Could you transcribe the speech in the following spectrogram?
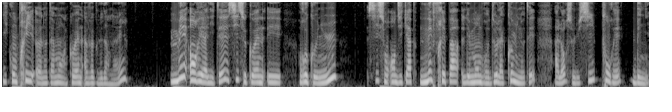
y compris euh, notamment un Cohen aveugle d'un œil. Mais en réalité, si ce Cohen est reconnu, si son handicap n'effraie pas les membres de la communauté, alors celui-ci pourrait bénir.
